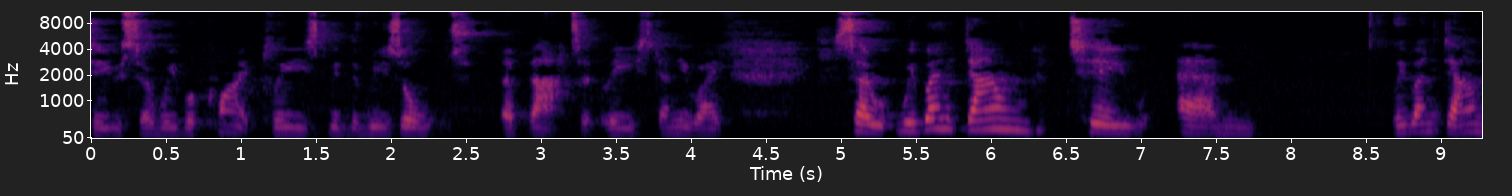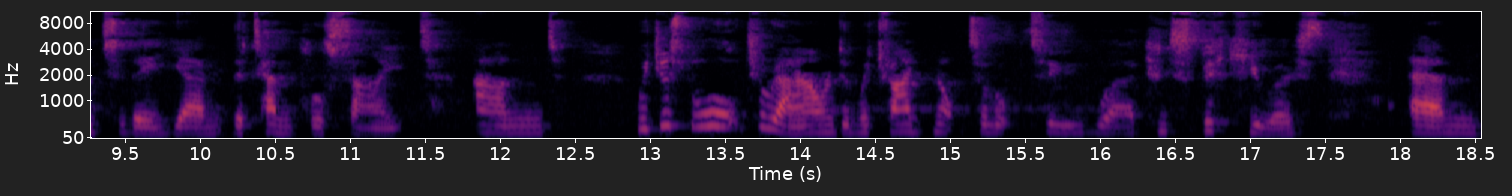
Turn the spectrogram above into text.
to, so we were quite pleased with the result of that, at least, anyway. So we went down to um, we went down to the um, the temple site and we just walked around and we tried not to look too uh, conspicuous. Um,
